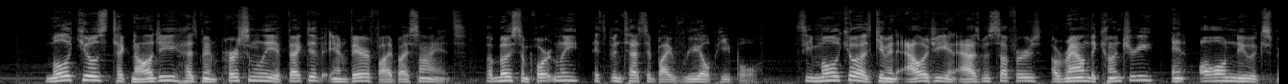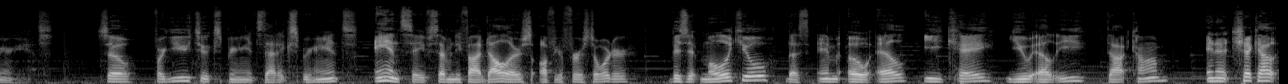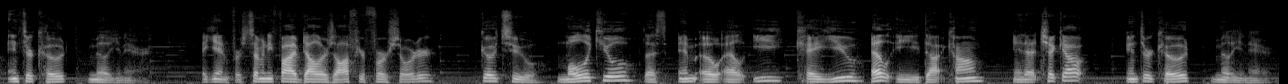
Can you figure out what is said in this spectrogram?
Molekule's technology has been personally effective and verified by science, but most importantly, it's been tested by real people. See, Molekule has given allergy and asthma sufferers around the country an all new experience. So, for you to experience that experience and save $75 off your first order, Visit Molekule, that's M O L E K U L E dot com, and at checkout enter code millionaire. Again, for $75 off your first order, go to Molekule, that's M O L E K U L E dot com, and at checkout enter code millionaire.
